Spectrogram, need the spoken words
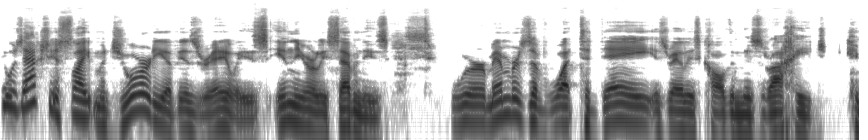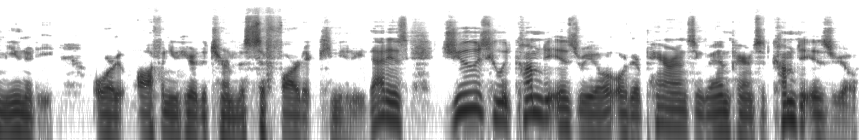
there was actually a slight majority of Israelis in the early 70s were members of what today Israelis call the Mizrahi community or often you hear the term the Sephardic community. That is, Jews who had come to Israel, or their parents and grandparents had come to Israel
